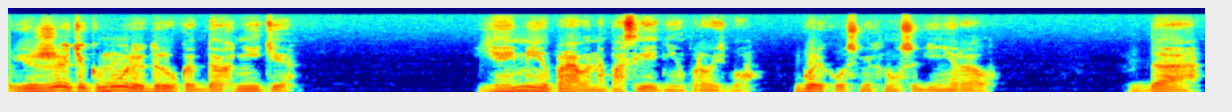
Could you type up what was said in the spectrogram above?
«Езжайте к морю, друг, отдохните». «Я имею право на последнюю просьбу», — горько усмехнулся генерал. «Да,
